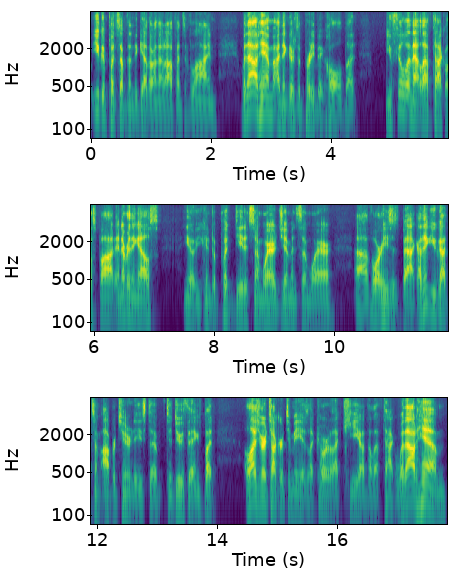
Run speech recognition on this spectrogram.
you could put something together on that offensive line. Without him, I think there's a pretty big hole, but you fill in that left tackle spot and everything else. You know, you can put Dedich somewhere, Jim in somewhere. Uh, Vorhees is back. I think you got some opportunities to to do things, but Alijah Vera-Tucker to me is like sort of that key on the left tackle. Without him,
